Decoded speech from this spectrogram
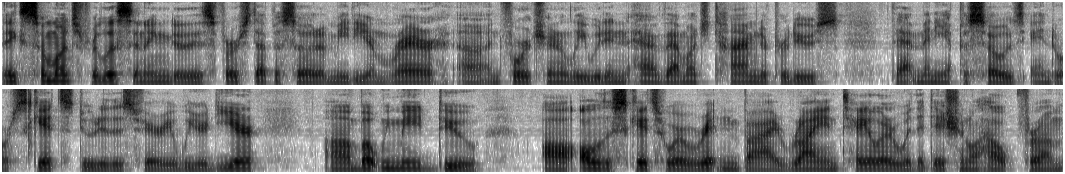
Thanks so much for listening to this first episode of Medium Rare. Uh, unfortunately, we didn't have that much time to produce that many episodes and or skits due to this very weird year, uh, but we made do. Uh, all the skits were written by Ryan Taylor with additional help from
